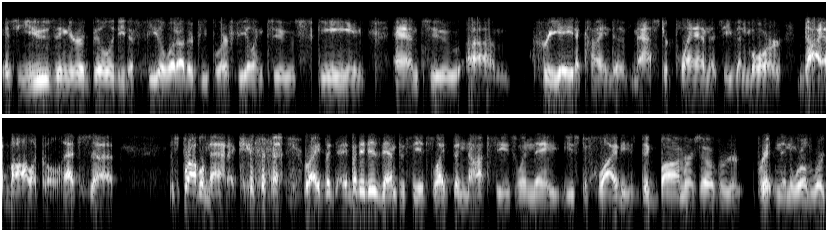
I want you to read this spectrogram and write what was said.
it's using your ability to feel what other people are feeling to scheme and to um, create a kind of master plan that's even more diabolical. That's uh, it's problematic, right? But but it is empathy. It's like the Nazis when they used to fly these big bombers over Britain in World War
